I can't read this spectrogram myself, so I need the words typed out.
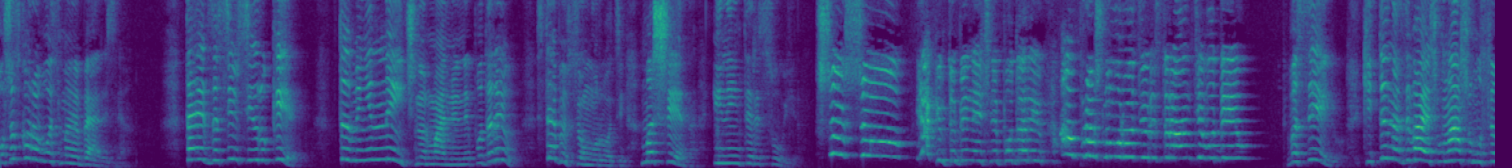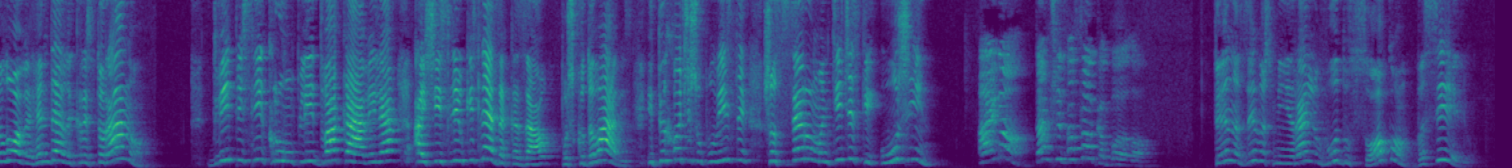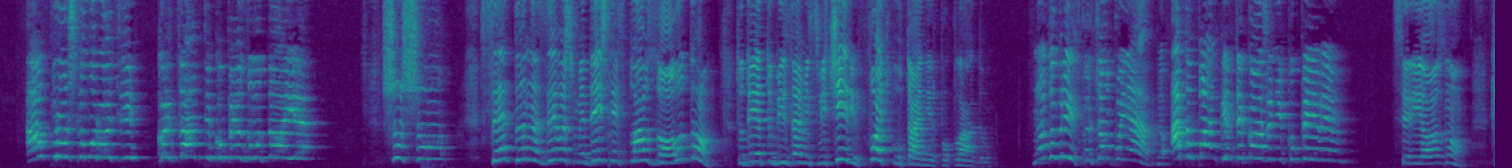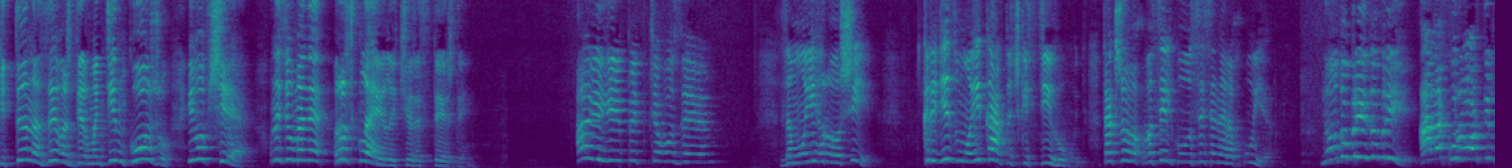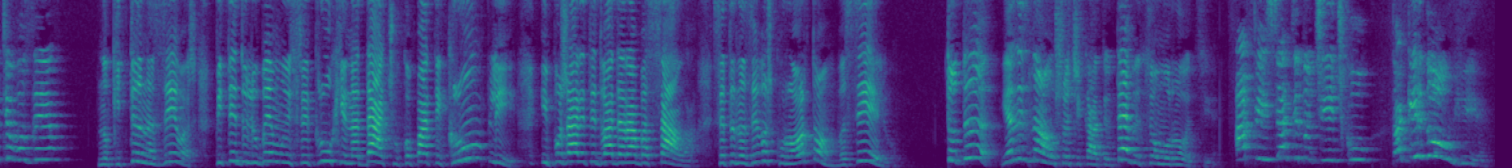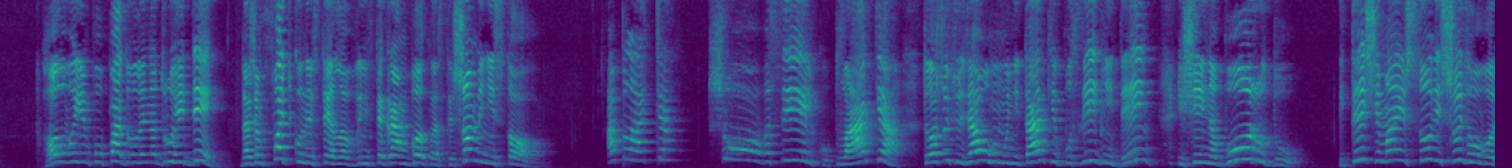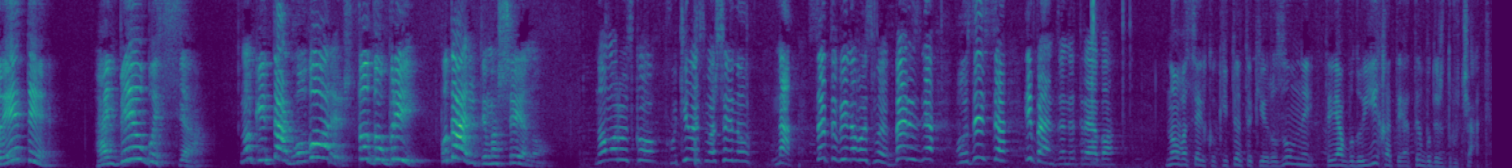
забув, що скоро 8 березня. Та як за всі роки, ти мені ніч нормальної не подарив, з тебе в цьому році машина і не інтересує. Що, що? Як він тобі ніч не подарив, а в прошлому році в ресторан водив? Василю, ки ти називаєш у нашому селові генделик рестораном? Дві пісні крумплі, два кавіля, а ще й слів кисне заказав, пошкодувались. І ти хочеш оповісти, що це романтичний ужин? Айно, там ще два сока було. Ти називаєш мінеральну воду соком, Василю? А в прошлому році кольцам ти купив золотоє. Що що? Це ти називаєш медичний сплав золотом? Туди я тобі замість вечері фотку в танір покладу. Ну добрі, з кольцом понятно. А то панків ти кожені купив їм. Серйозно? Ки ти називаєш дермантин кожу і взагалі, вони у мене розклеїли через тиждень. А в Єгипет тя возив. За мої гроші. Кредит з моєї карточки стягують. Так що Васильку усе не рахує. Ну добрі, добрі. А на курорт тя возив. Ну ки ти називаш піти до любимої свекрухи на дачу копати крумплі і пожарити два дараба сала. Це ти називаш курортом, Василю? Туди я не знала, що чекати в тебе в цьому році. А 50 дочічку такі довгі. Голову їм попадали на другий день. Даже фотку не встигла в інстаграм викласти. Що мені з того? А плаття? Що, Васильку, плаття? То щось узяв у гуманітарки в послідній день і ще й на бороду. І ти ще маєш совість щось говорити? Ганьбив бися. Ну ки так говориш, то добрі. Подарю ти машину. Ну, Марусько, хотілась машину? На, все тобі на 8 березня, возися і бензи не треба. Ну, Василько, ки ти такий розумний, то я буду їхати, а ти будеш дручати.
